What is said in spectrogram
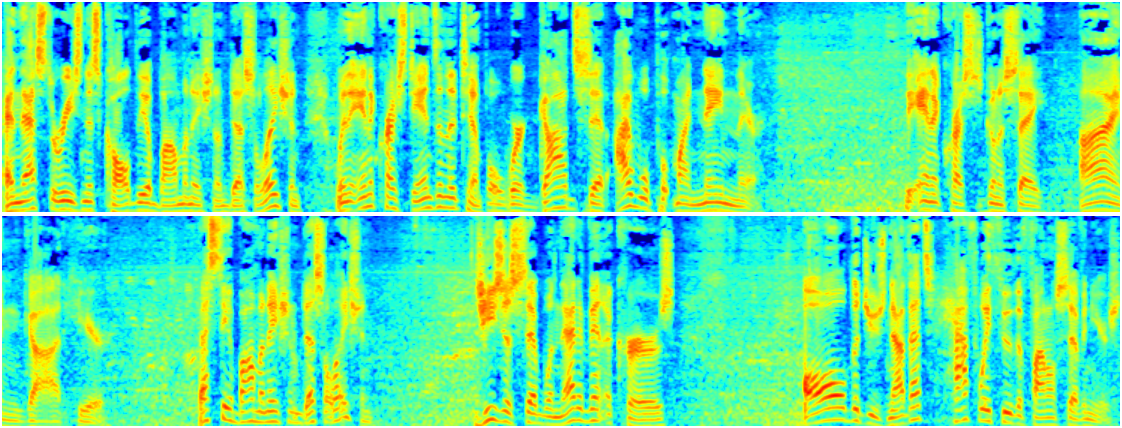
And that's the reason it's called the abomination of desolation. When the Antichrist stands in the temple where God said, I will put my name there, the Antichrist is going to say, I'm God here. That's the abomination of desolation. Jesus said when that event occurs, all the Jews, now that's halfway through the final seven years,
